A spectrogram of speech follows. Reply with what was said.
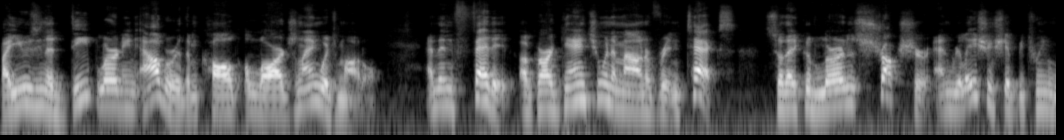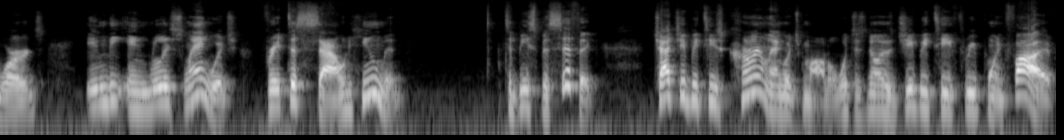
by using a deep learning algorithm called a large language model, and then fed it a gargantuan amount of written text so that it could learn the structure and relationship between words in the English language for it to sound human. To be specific, ChatGPT's current language model, which is known as GPT 3.5,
